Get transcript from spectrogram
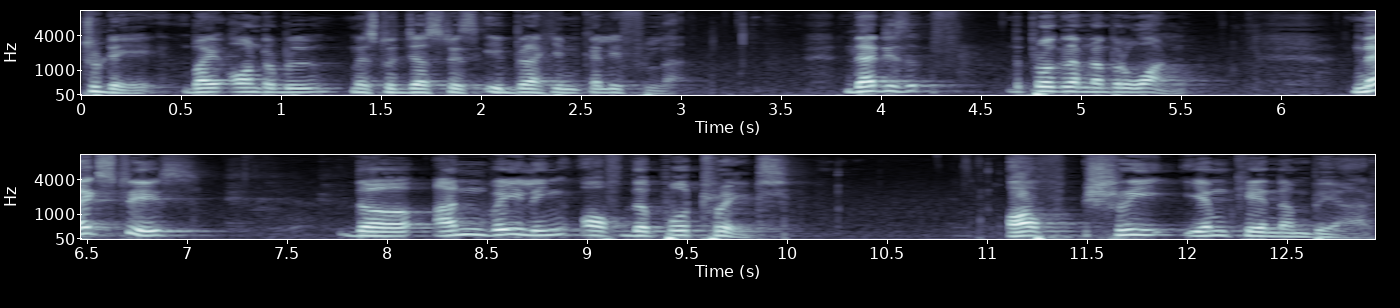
today by Honorable Mr. Justice Ibrahim Kalifullah. That is the program number one. Next is the unveiling of the portrait of Sri M.K. Nambiar.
